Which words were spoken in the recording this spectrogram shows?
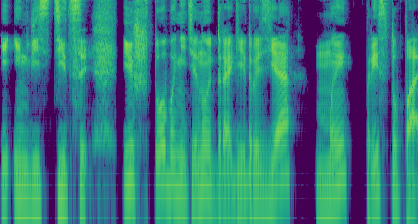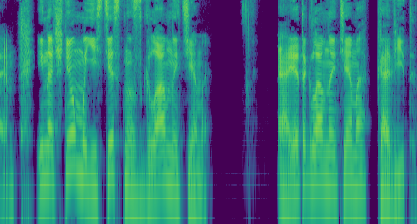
и инвестиций. И чтобы не тянуть, дорогие друзья, мы Приступаем. И начнем мы, естественно, с главной темы. А это главная тема – ковид.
